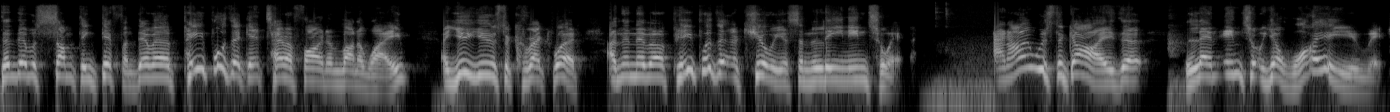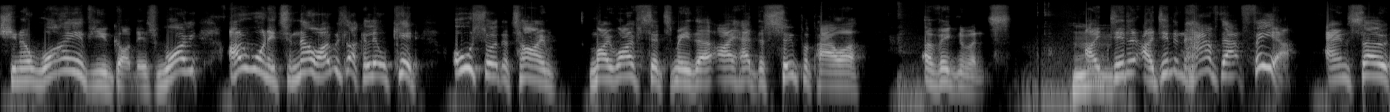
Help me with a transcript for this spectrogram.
that there was something different. There are people that get terrified and run away, and you used the correct word. And then there are people that are curious and lean into it. And I was the guy that lent into it. Yeah, why are you rich? You know, why have you got this? Why? I wanted to know. I was like a little kid. Also, at the time, my wife said to me that I had the superpower of ignorance. Mm. I didn't. I didn't have that fear, and so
